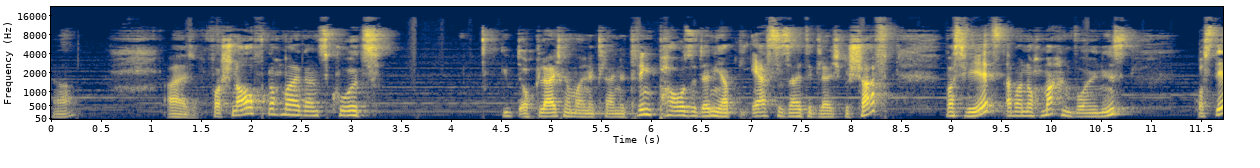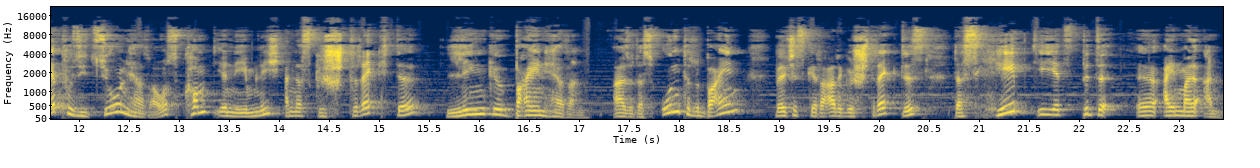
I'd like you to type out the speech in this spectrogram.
Ja. Also, verschnauft nochmal ganz kurz. Gibt auch gleich nochmal eine kleine Trinkpause, denn ihr habt die erste Seite gleich geschafft. Was wir jetzt aber noch machen wollen ist, aus der Position heraus kommt ihr nämlich an das gestreckte linke Bein heran. Also das untere Bein, welches gerade gestreckt ist, das hebt ihr jetzt bitte äh, einmal an.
